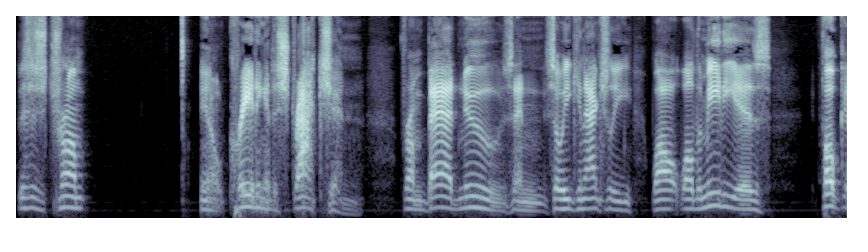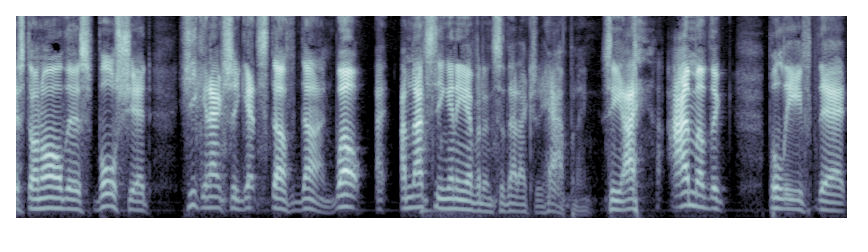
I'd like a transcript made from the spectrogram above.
this is Trump, you know, creating a distraction from bad news, and so he can actually, while while the media is focused on all this bullshit, he can actually get stuff done. Well, I, I'm not seeing any evidence of that actually happening. See, I I'm of the belief that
